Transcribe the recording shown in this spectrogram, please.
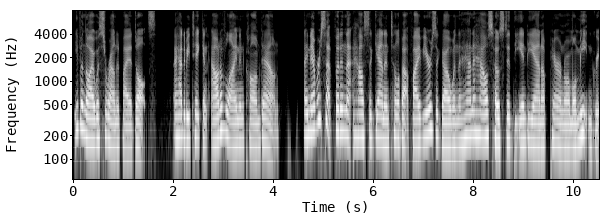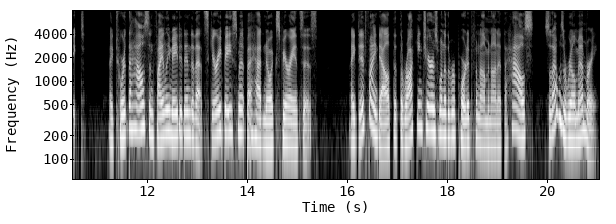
even though I was surrounded by adults. I had to be taken out of line and calmed down. I never set foot in that house again until about five years ago when the Hannah House hosted the Indiana Paranormal Meet and Greet. I toured the house and finally made it into that scary basement but had no experiences. I did find out that the rocking chair is one of the reported phenomenon at the house, so that was a real memory.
